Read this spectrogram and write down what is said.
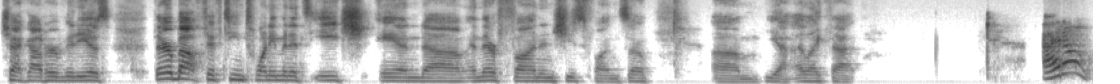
check out her videos, they're about 15, 20 minutes each and, uh, and they're fun and she's fun. So um, yeah, I like that. I don't,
